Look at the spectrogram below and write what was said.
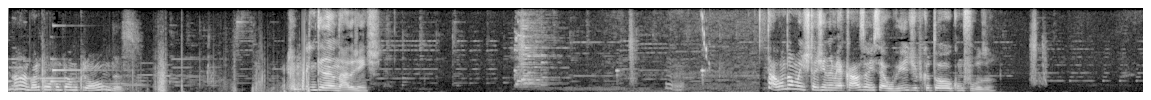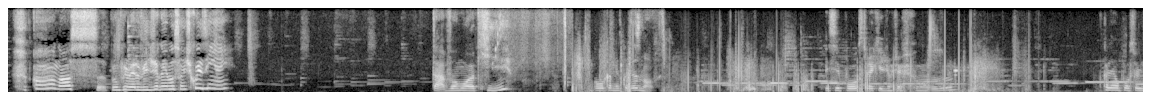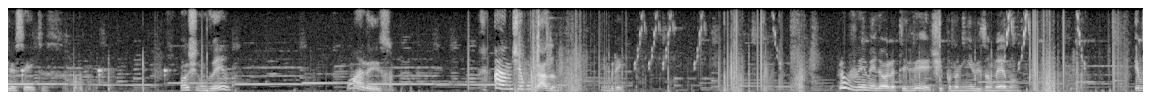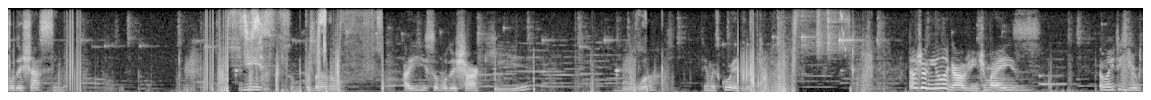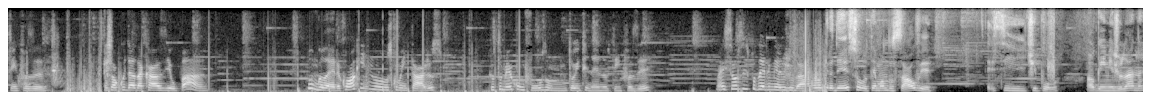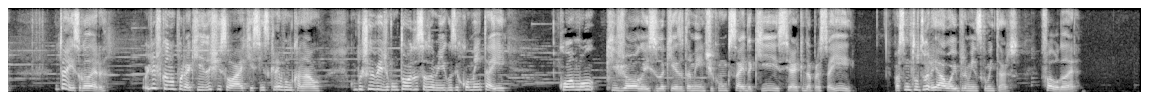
Ah, agora que eu vou comprar um micro-ondas. Não tô entendendo nada, gente. Tá, vamos dar uma editadinha na minha casa, eu encerro o vídeo porque eu tô confuso. Ah, nossa, um primeiro vídeo já ganhei bastante coisinha, hein? Tá, vamos aqui. Vou colocar minhas coisas novas. Esse pôster aqui de um chefe famoso. Cadê o pôster de receitas? Oxe, não veio? Não era isso. Ah, eu não tinha comprado. Lembrei. Ver melhor a TV, tipo na minha visão mesmo, eu vou deixar assim. Isso, muito bom. Aí isso eu vou deixar aqui. Boa. Tem mais coisa? É um joguinho legal, gente, mas eu não entendi o que tem que fazer. É só cuidar da casa e upar? Bom, galera, coloquem nos comentários eu tô meio confuso, não tô entendendo o que tem que fazer. Mas se vocês puderem me ajudar, eu agradeço. Até mando um salve. Se, tipo, alguém me ajudar, né? Então é isso, galera. Hoje é ficando por aqui. Deixe seu like, se inscreva no canal. Compartilhe o vídeo com todos os seus amigos e comenta aí como que joga isso daqui exatamente. Como que sai daqui, se é que dá pra sair. Faça um tutorial aí pra mim nos comentários. Falou, galera.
